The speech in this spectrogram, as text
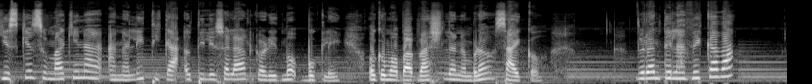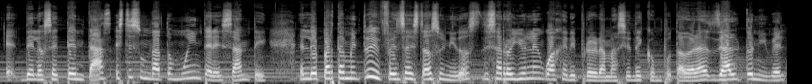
y es que en su máquina analítica utilizó el algoritmo bucle o como Babbage lo nombró, cycle. Durante la década eh, de los 70, este es un dato muy interesante, el Departamento de Defensa de Estados Unidos desarrolló un lenguaje de programación de computadoras de alto nivel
